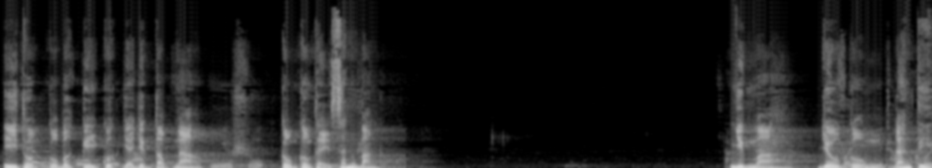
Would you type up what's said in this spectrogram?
Y thuật của bất kỳ quốc gia dân tộc nào cũng không thể sánh bằng. Nhưng mà vô cùng đáng tiếc,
